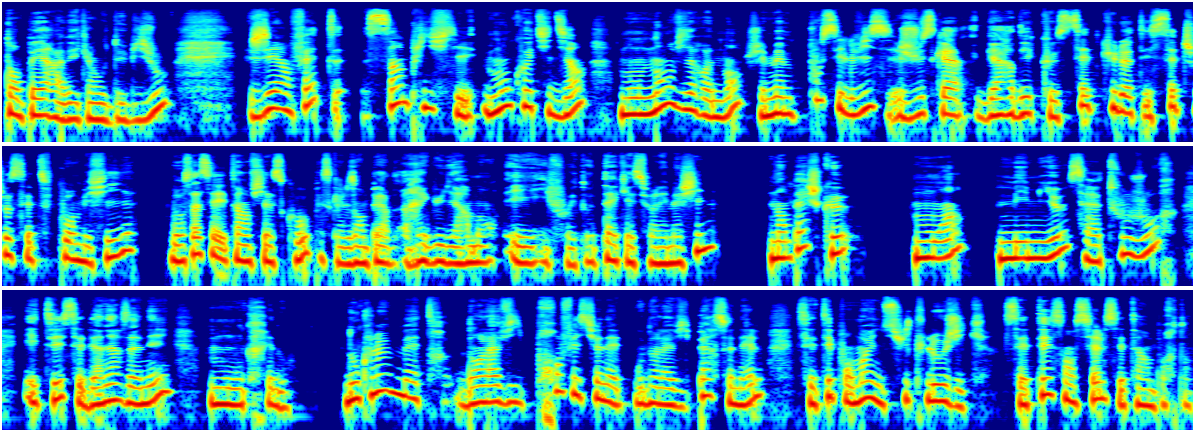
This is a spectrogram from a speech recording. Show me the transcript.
tempère avec un ou deux bijoux, j'ai en fait simplifié mon quotidien, mon environnement. J'ai même poussé le vice jusqu'à garder que sept culottes et sept chaussettes pour mes filles. Bon, ça, ça a été un fiasco parce qu'elles en perdent régulièrement et il faut être au taquet sur les machines. N'empêche que moins, mais mieux, ça a toujours été ces dernières années mon créneau. Donc le mettre dans la vie professionnelle ou dans la vie personnelle, c'était pour moi une suite logique. C'est essentiel, c'était important.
